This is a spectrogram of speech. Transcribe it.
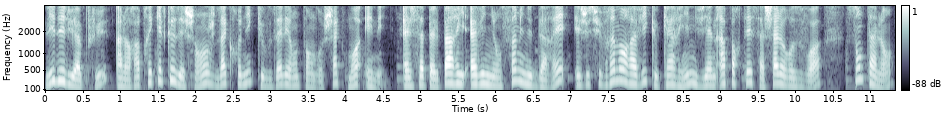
L'idée lui a plu, alors après quelques échanges, la chronique que vous allez entendre chaque mois est née. Elle s'appelle Paris-Avignon 5 minutes d'arrêt et je suis vraiment ravie que Karine vienne apporter sa chaleureuse voix, son talent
